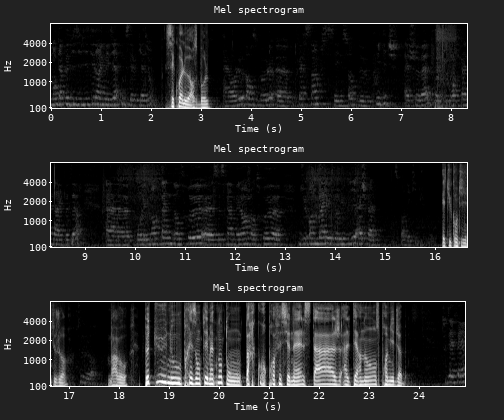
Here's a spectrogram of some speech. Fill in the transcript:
manque un peu de visibilité dans les médias, donc c'est l'occasion. C'est quoi le horseball Alors le horseball, euh, pour faire simple, c'est une sorte de Quidditch à cheval pour les plus grands fans d'Harry Potter. Euh, pour les moins fans d'entre eux, euh, ce serait un mélange entre euh, du handball et du rugby à cheval. Sport d'équipe du coup. Et tu continues toujours. Bravo. Peux-tu nous présenter maintenant ton parcours professionnel, stage, alternance, premier job Tout à fait.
